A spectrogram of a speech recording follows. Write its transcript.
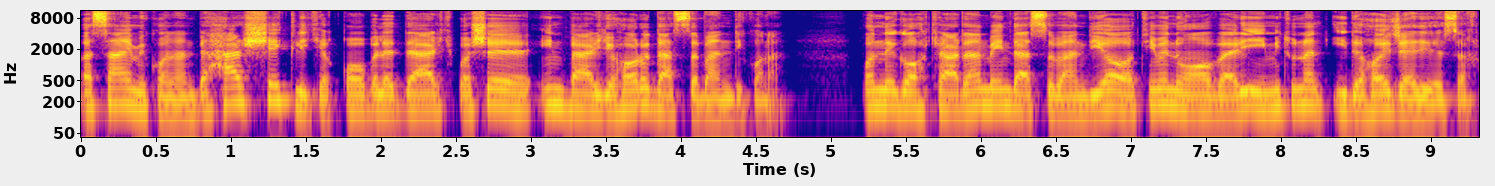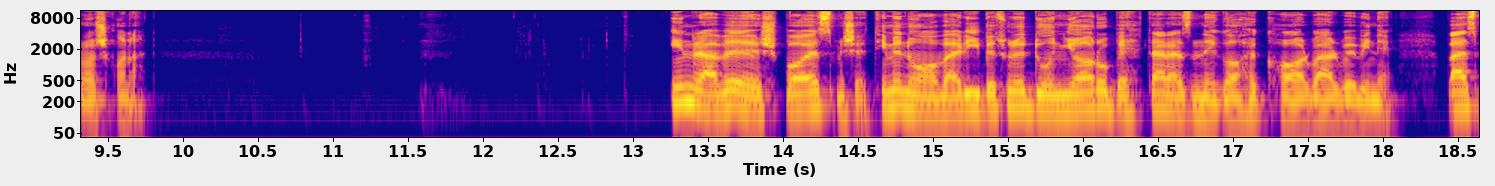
و سعی می‌کنن به هر شکلی که قابل درک باشه این برگه ها رو دستبندی کنن. با نگاه کردن به این دستبندی ها تیم نوآوری می‌تونن ایده های جدید استخراج کنن. این روش باعث میشه تیم نوآوری بتونه دنیا رو بهتر از نگاه کاربر ببینه و از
